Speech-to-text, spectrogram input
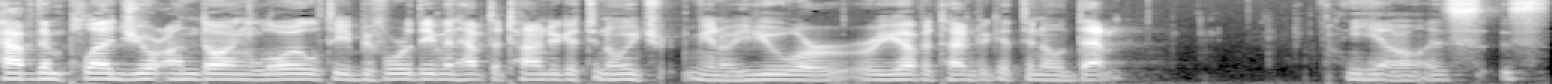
have them pledge your undying loyalty before they even have the time to get to know each you know you or or you have a time to get to know them. You know, it's, it's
